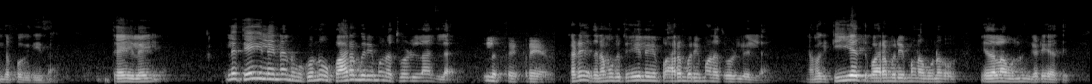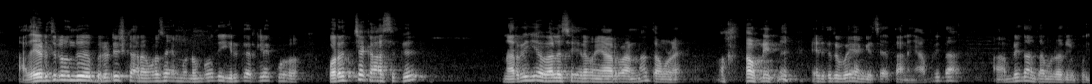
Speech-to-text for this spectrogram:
இந்த பகுதி தான் தேயிலை இல்லை தேயிலைன்னா நமக்கு ஒன்றும் பாரம்பரியமான தொழிலாம் இல்லை. இல்லை கிடையாது. கிடையாது. நமக்கு தேயிலை பாரம்பரியமான தொழில் இல்லை. நமக்கு டீயே பாரம்பரியமான உணவு இதெல்லாம் ஒன்றும் கிடையாது. அதை எடுத்துகிட்டு வந்து பிரிட்டிஷ்காரன் விவசாயம் பண்ணும்போது இருக்கிறதுலே கு- குறைச்ச காசுக்கு நிறைய வேலை செய்கிறவன் யாரான்னா தமிழன். அப்படின்னு எடுத்துகிட்டு போய் அங்கே சேர்த்தானுங்க. அப்படி தான் அப்படி தான் தமிழர்கள் போய்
